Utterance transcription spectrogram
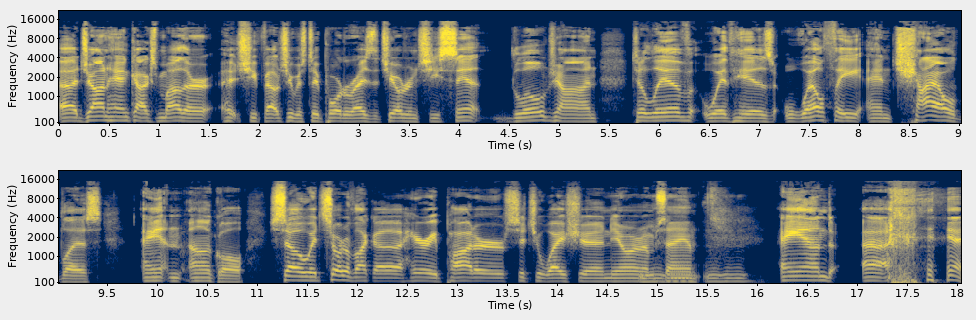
Uh, John Hancock's mother, uh, she felt she was too poor to raise the children. She sent little John to live with his wealthy and childless aunt and uncle. So it's sort of like a Harry Potter situation. You know what I'm saying? And uh,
